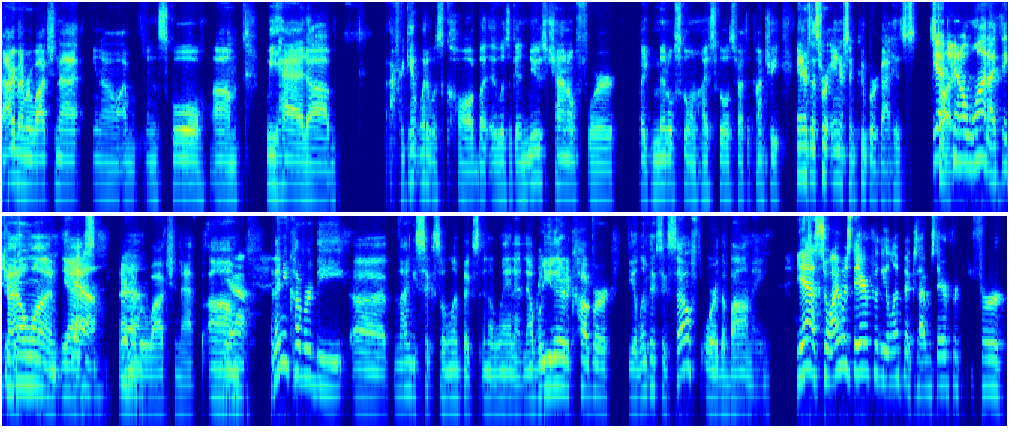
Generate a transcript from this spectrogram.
I remember watching that. You know, I'm in school. Um, we had um, I forget what it was called, but it was like a news channel for like middle school and high schools throughout the country. Anderson, that's where Anderson Cooper got his Yeah. Channel One, I think. Channel. One. Yes, Yeah, I yeah. remember watching that. Um, Yeah, And then you covered the uh, 96 Olympics in Atlanta. Now, were you there to cover the Olympics itself or the bombing? yeah. So I was there for the Olympics. I was there for for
